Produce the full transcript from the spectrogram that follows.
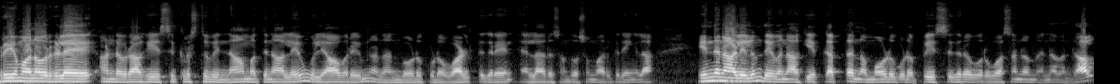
பிரியமானவர்களே ஆண்டவராக இயேசு கிறிஸ்துவின் நாமத்தினாலே உங்கள் யாவரையும் நான் அன்போடு கூட வாழ்த்துகிறேன். எல்லாரும் சந்தோஷமா இருக்கிறீங்களா? இந்த நாளிலும் தேவனாகிய கர்த்தர் நம்மோடு கூட பேசுகிற ஒரு வசனம் என்னவென்றால்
